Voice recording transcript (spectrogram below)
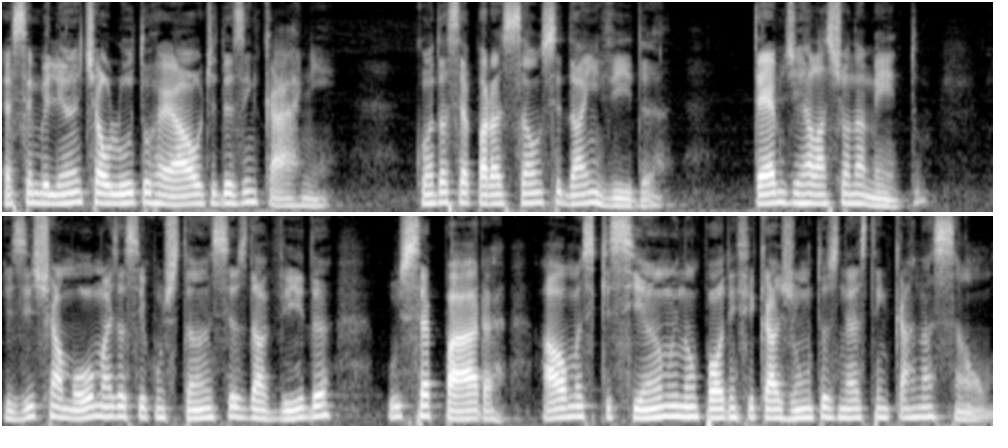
é semelhante ao luto real de desencarne, quando a separação se dá em vida. Termo de relacionamento. Existe amor, mas as circunstâncias da vida os separa. Almas que se amam e não podem ficar juntas nesta encarnação.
